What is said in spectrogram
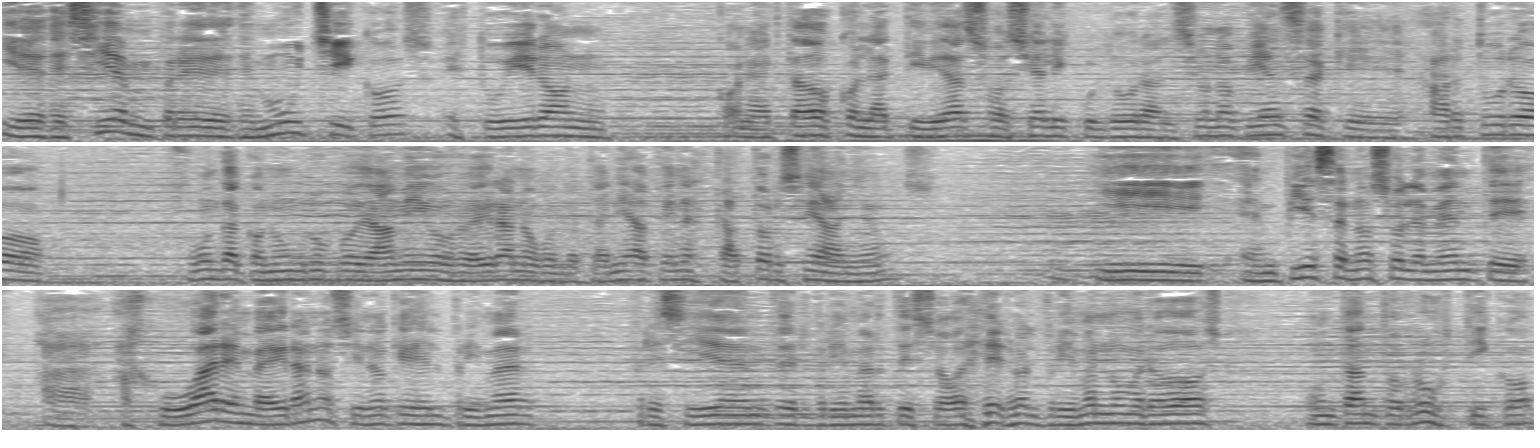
Y desde siempre, desde muy chicos, estuvieron conectados con la actividad social y cultural. Si uno piensa que Arturo funda con un grupo de amigos Belgrano cuando tenía apenas 14 años y empieza no solamente a, a jugar en Belgrano, sino que es el primer presidente, el primer tesorero, el primer número dos, un tanto rústico,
